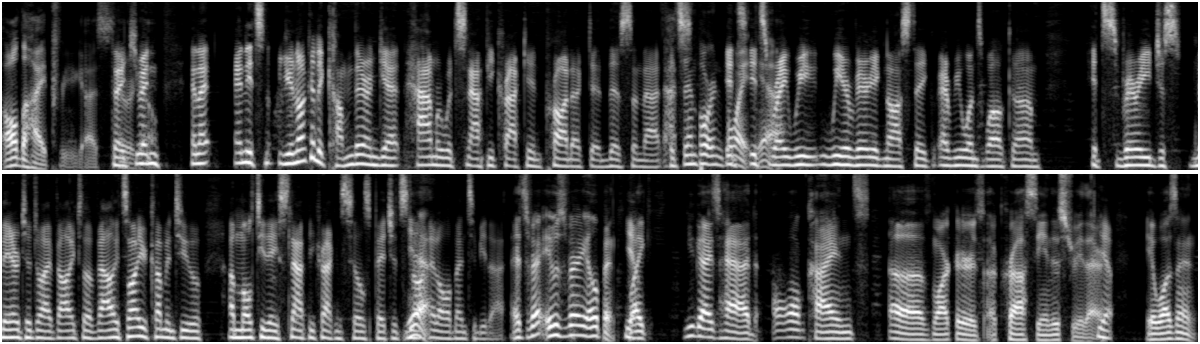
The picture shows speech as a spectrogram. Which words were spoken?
all the hype for you guys. Thank you. go. And and I and it's you're not going to come there and get hammered with snappy Kraken product and this and that. That's it's an important it's point. it's yeah. right. We we are very agnostic. Everyone's welcome. It's very just there to drive value to the valley. It's not you're coming to a multi-day snappy Kraken sales pitch. It's not at all meant to be that. It's very it was very open. Yep. Like you guys had all kinds of marketers across the industry there. Yep. It wasn't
